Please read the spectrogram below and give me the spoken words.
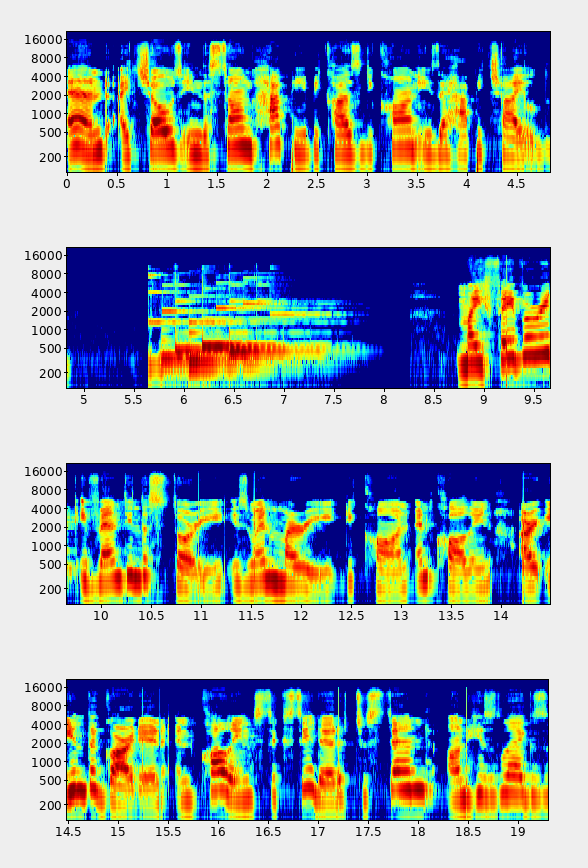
And I chose in the song Happy because Deacon is a happy child. My favorite event in the story is when Marie, Deacon, and Colin are in the garden and Colin succeeded to stand on his legs.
